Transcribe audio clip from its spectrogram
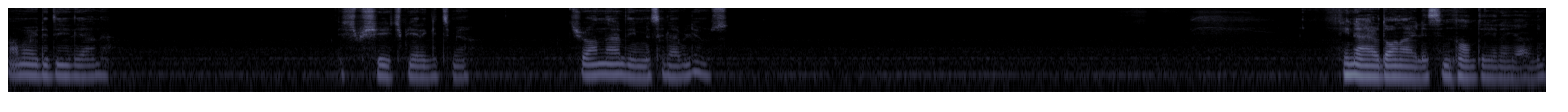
Ama öyle değil yani. Hiçbir şey hiçbir yere gitmiyor. Şu an neredeyim mesela biliyor musun? Yine Erdoğan ailesinin olduğu yere geldim.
